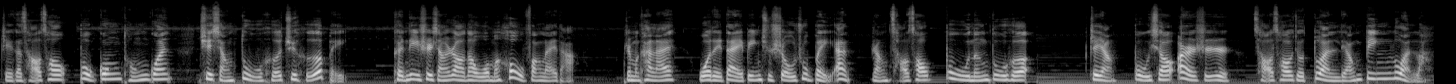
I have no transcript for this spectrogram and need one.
这个曹操不攻潼关，却想渡河去河北，肯定是想绕到我们后方来打。这么看来，我得带兵去守住北岸，让曹操不能渡河。这样不消二十日，曹操就断粮兵乱了。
